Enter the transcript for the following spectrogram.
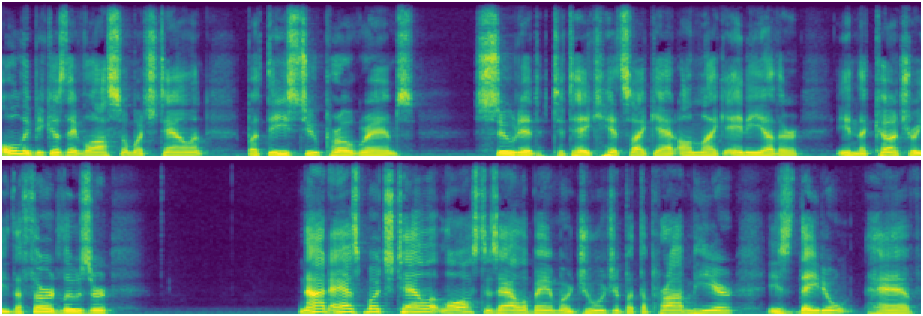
only because they've lost so much talent, but these two programs suited to take hits like that, unlike any other in the country. The third loser, not as much talent lost as Alabama or Georgia, but the problem here is they don't have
